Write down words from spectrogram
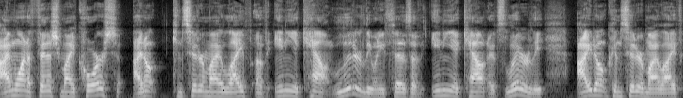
I want to finish my course. I don't consider my life of any account. Literally, when he says of any account, it's literally, I don't consider my life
